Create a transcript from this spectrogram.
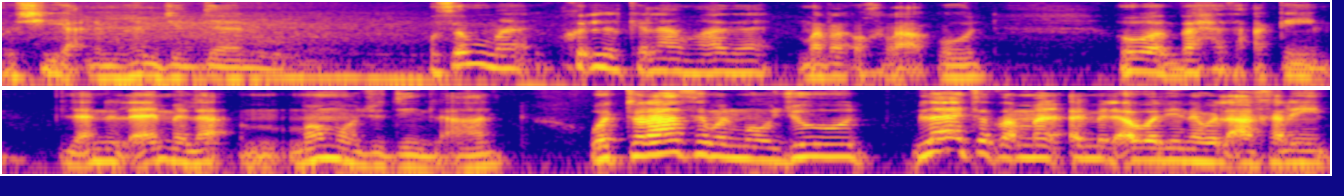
فشيء يعني مهم جدا. و... وثم كل الكلام هذا مرة أخرى أقول هو بحث عقيم لأن الأئمة لا ما موجودين الآن. والتراثم الموجود لا يتضمن علم الأولين والآخرين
